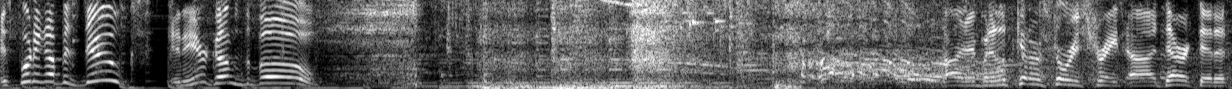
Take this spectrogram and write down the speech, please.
is putting up his dukes, and here comes the boom. Let's get our story straight. Uh, Derek did it.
